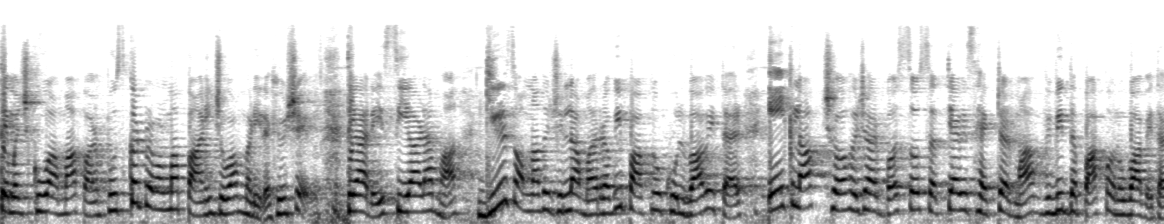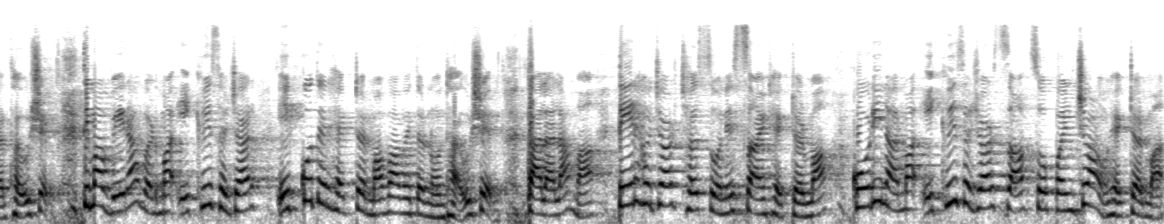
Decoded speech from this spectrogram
તેમજ કુવામાં પણ પુષ્કળ પ્રમાણમાં પાણી જોવા મળી રહ્યું છે. ત્યારે શિયાળામાં ગીર સોમનાથ જિલ્લામાં રવિ પાકનું કુલ વાવેતર એક લાખ છ હજાર બસો સત્યાવીસ હેક્ટરમાં વિવિધ પાકોનું વાવેતર થયું છે. તેમાં વેરાવળમાં એકવીસ હજાર એકોતેર હેક્ટરમાં વાવેતર નોંધાયું છે. તાલાલામાં તેર હજાર છસો ને સાઠ હેક્ટરમાં, કોડીનારમાં એકવીસ હજાર સાતસો પંચાણું હેક્ટરમાં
